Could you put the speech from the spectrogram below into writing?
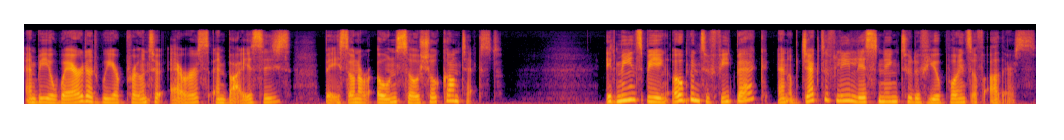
and be aware that we are prone to errors and biases based on our own social context. It means being open to feedback and objectively listening to the viewpoints of others.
